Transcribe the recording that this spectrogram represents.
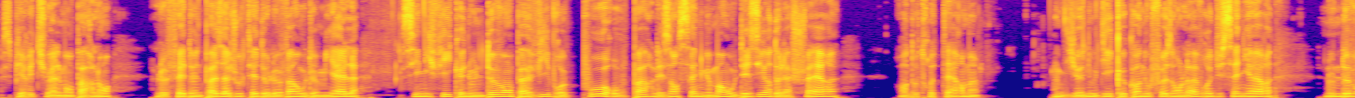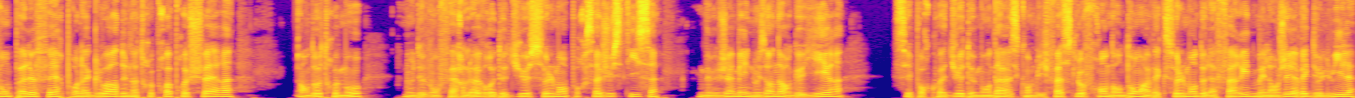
Spirituellement parlant, le fait de ne pas ajouter de levain ou de miel signifie que nous ne devons pas vivre pour ou par les enseignements ou désirs de la chair. En d'autres termes, Dieu nous dit que quand nous faisons l'œuvre du Seigneur, nous ne devons pas le faire pour la gloire de notre propre chair. En d'autres mots, nous devons faire l'œuvre de Dieu seulement pour sa justice, ne jamais nous enorgueillir. C'est pourquoi Dieu demanda à ce qu'on lui fasse l'offrande en don avec seulement de la farine mélangée avec de l'huile,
